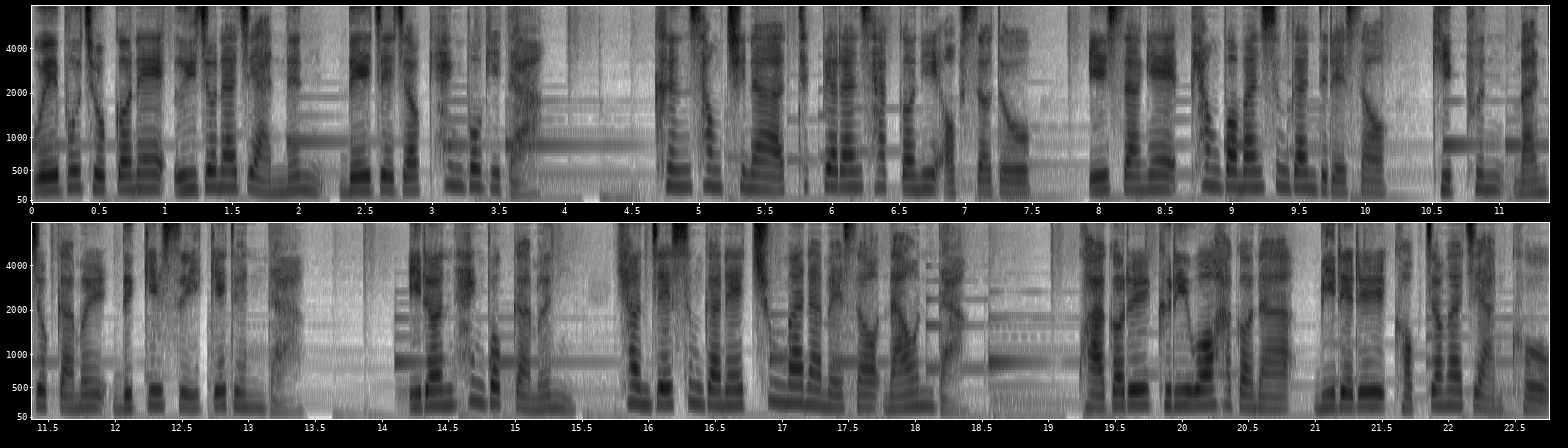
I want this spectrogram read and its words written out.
외부 조건에 의존하지 않는 내재적 행복이다. 큰 성취나 특별한 사건이 없어도 일상의 평범한 순간들에서 깊은 만족감을 느낄 수 있게 된다. 이런 행복감은 현재 순간의 충만함에서 나온다. 과거를 그리워하거나 미래를 걱정하지 않고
